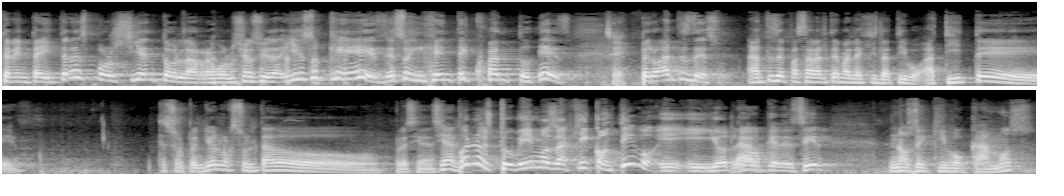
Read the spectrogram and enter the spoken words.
33% la revolución ciudadana. ¿Y eso qué es? ¿Eso ingente cuánto es? Pero antes de eso, antes de pasar al tema legislativo, ¿a ti te, ¿Te sorprendió el resultado presidencial? Bueno, estuvimos aquí contigo y, yo tengo que decir, nos equivocamos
